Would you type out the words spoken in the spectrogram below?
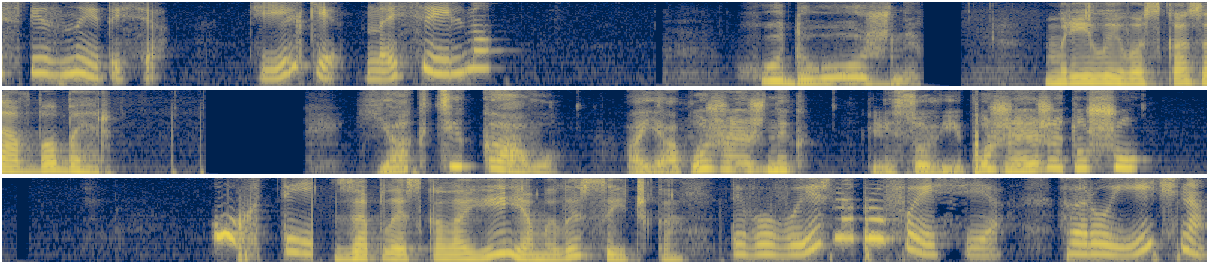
і спізнитися, тільки не сильно. Художник. Мрійливо сказав бобер. Як цікаво. А я пожежник. Лісові пожежі тушу. Заплескала віями лисичка. Дивовижна професія. Героїчна.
